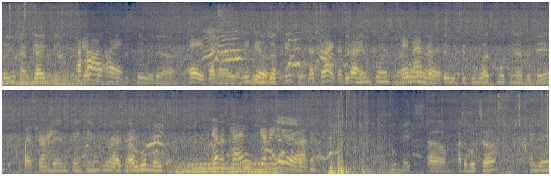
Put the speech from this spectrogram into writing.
So you can guide me. Because uh, I need to stay with uh, Hey, that's uh, we do. religious people. That's right. That's they right. can influence me. I Amen, don't want to brother. stay with people who are smoking every day That's right. and then drinking. You know, That's like my right. roommates. Do you have a pen? Do you have any? Yeah, yeah. Okay. roommates um, at the hotel. And then,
